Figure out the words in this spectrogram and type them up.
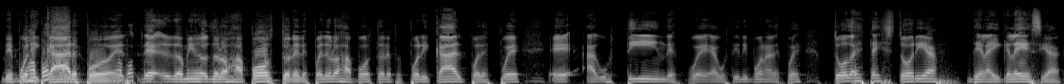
de Policarpo, eh, de, de los apóstoles, después de los apóstoles, pues Policarpo, después eh, Agustín, después Agustín Hipona, después toda esta historia de la iglesia,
